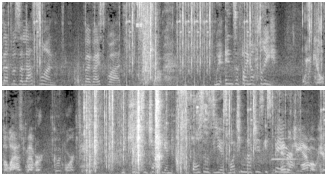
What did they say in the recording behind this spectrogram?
That was the last one. Bye bye, squad. Good job. We're in the final three. We killed the last member. Good work, team. We killed the champion. All those years watching matches is paying off. Energy ammo here.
